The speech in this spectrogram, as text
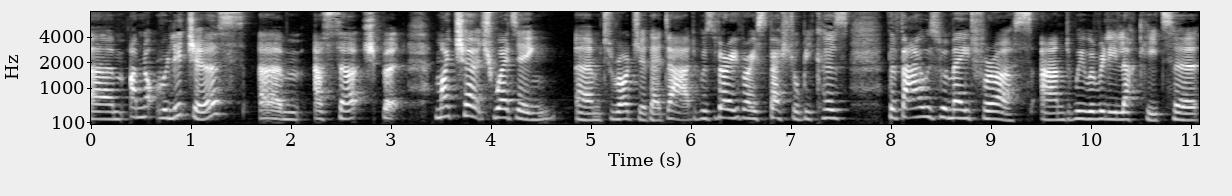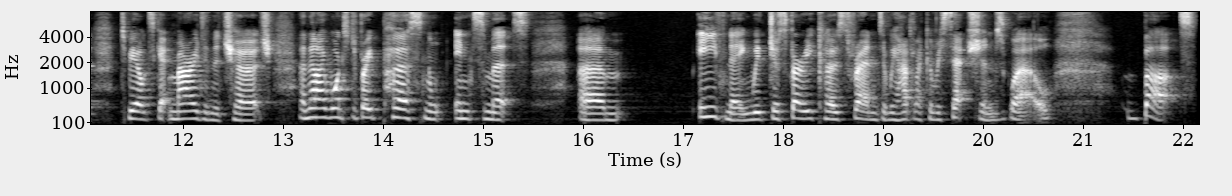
Um, I'm not religious um, as such, but my church wedding um, to Roger, their dad, was very, very special because the vows were made for us, and we were really lucky to to be able to get married in the church. And then I wanted a very personal, intimate um, evening with just very close friends, and we had like a reception as well. But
